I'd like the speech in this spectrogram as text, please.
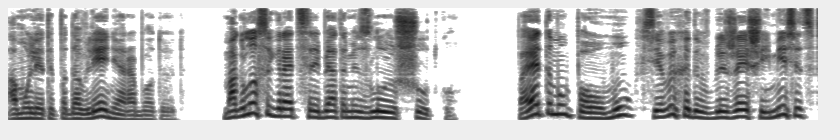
амулеты подавления работают, могло сыграть с ребятами злую шутку. Поэтому, по уму, все выходы в ближайший месяц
